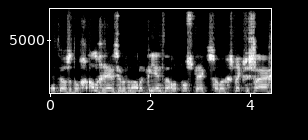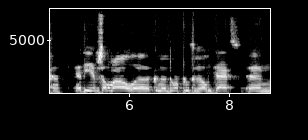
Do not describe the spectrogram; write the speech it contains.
Terwijl ze toch alle gegevens hebben van alle cliënten, alle prospects, alle gespreksverslagen. Die hebben ze allemaal kunnen doorploeteren al die tijd. En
